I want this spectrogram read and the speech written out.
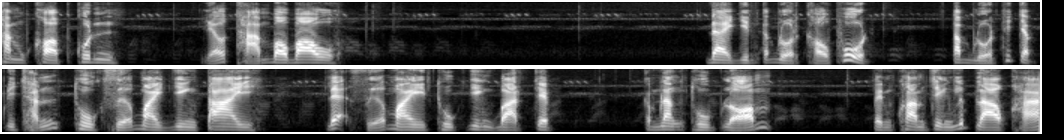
คำขอบคุณ แล้วถามเบาๆ ได้ยินตำรวจเขาพูด ตำรวจที่จับดิฉันถูกเสือใหม่ยิงตาย และเสือใหม่ถูกยิงบาดเจ็บกำลังถูกหลอม เป็นความจริงหรือเปล่าคะ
